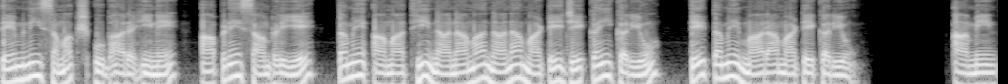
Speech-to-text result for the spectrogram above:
તેમની સમક્ષ ઊભા રહીને આપણે સાંભળીએ, તમે આમાંથી નાનામાં નાના માટે જે કંઈ કર્યું, તે તમે મારા માટે કર્યું. આમીન.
